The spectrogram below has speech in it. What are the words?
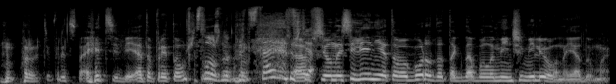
Можете представить себе, это при том, что... Сложно представить. Все население этого города тогда было меньше миллиона, я думаю.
